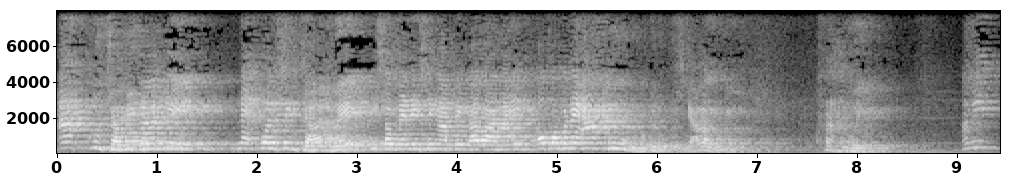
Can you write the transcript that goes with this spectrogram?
Aku jaminan nih, nek kowe sing jahat wae iso meneh sing apik karo anake apa meneh aku? Ngono lho Gusti Allah kuwi Amin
